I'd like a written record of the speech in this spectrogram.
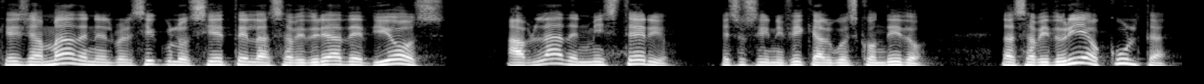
que es llamada en el versículo 7 la sabiduría de Dios, hablada en misterio. Eso significa algo escondido. La sabiduría oculta,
